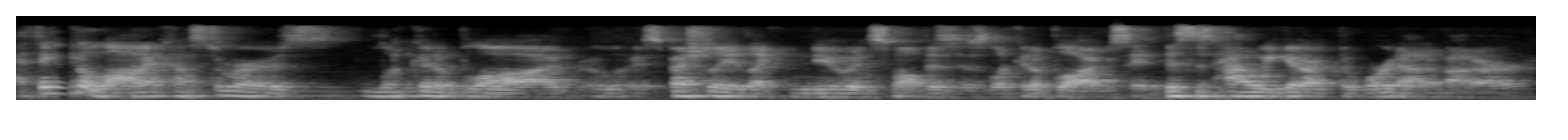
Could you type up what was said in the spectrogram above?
I think a lot of customers look at a blog, especially like new and small businesses look at a blog and say, "This is how we get our, the word out about our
